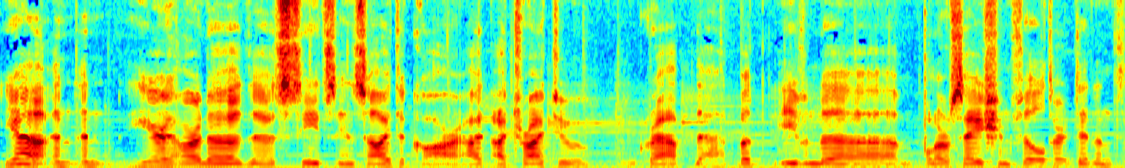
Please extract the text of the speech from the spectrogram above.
yeah, and, and here are the, the seats inside the car. I, I tried to grab that, but even the polarization filter didn't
